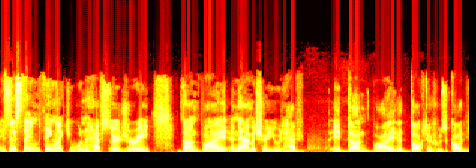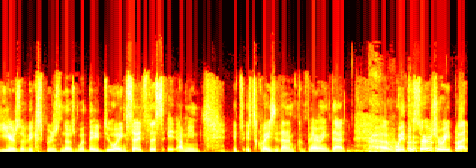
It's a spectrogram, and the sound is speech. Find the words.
It's the same thing like you wouldn't have surgery done by an amateur you would have it done by a doctor who's got years of experience, knows what they're doing. So it's this. I mean, it's it's crazy that I'm comparing that uh, with surgery, but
